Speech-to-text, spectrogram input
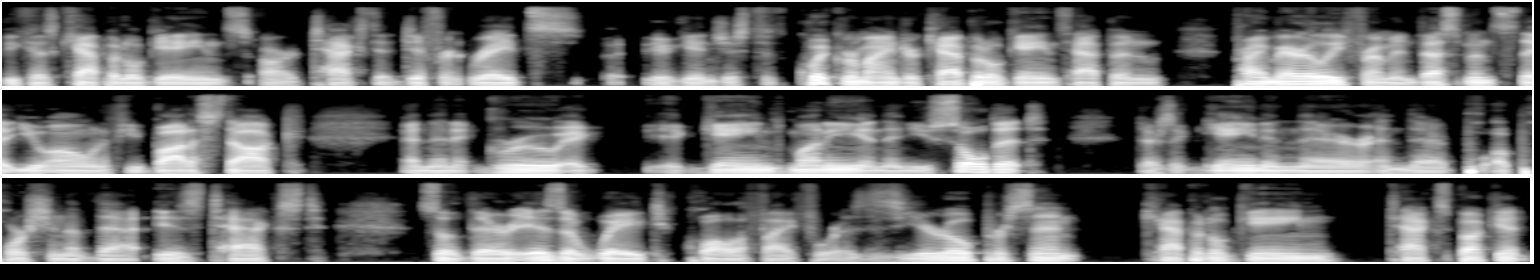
because capital gains are taxed at different rates. Again, just a quick reminder capital gains happen primarily from investments that you own. If you bought a stock and then it grew, it, it gained money, and then you sold it, there's a gain in there, and the, a portion of that is taxed. So there is a way to qualify for a 0% capital gain tax bucket.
